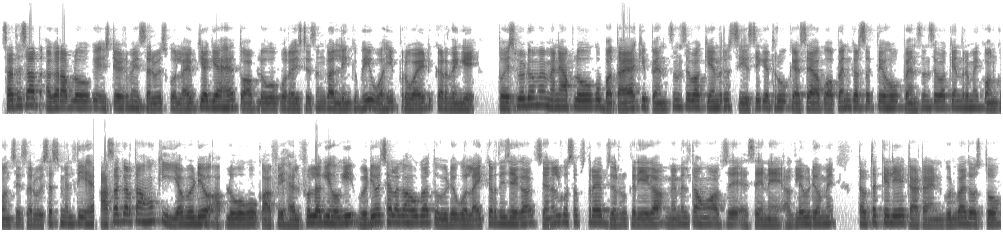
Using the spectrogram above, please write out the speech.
साथ ही साथ, अगर आप लोगों के स्टेट में इस सर्विस को लाइव किया गया है तो आप लोगों को रजिस्ट्रेशन का लिंक भी वही प्रोवाइड कर देंगे। तो इस वीडियो में मैंने आप लोगों को बताया कि पेंशन सेवा केंद्र सीएससी के थ्रू कैसे आप ओपन कर सकते हो, पेंशन सेवा केंद्र में कौन कौन सी सर्विसेज़ मिलती है। आशा करता हूँ कि यह वीडियो आप लोगों को काफ़ी हेल्पफुल लगी होगी। वीडियो अच्छा लगा होगा तो वीडियो को लाइक कर दीजिएगा। चैनल को सब्सक्राइब ज़रूर करिएगा। मैं मिलता हूँ आपसे ऐसे नए अगले वीडियो में। तब तक के लिए टाटा एंड गुड बाय दोस्तों।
